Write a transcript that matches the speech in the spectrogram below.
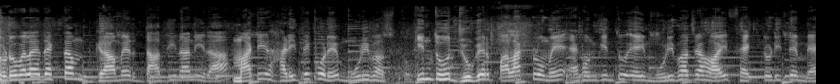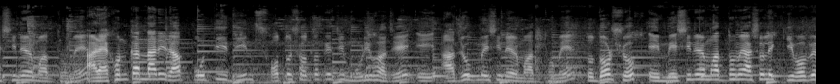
ছোটবেলায় দেখতাম গ্রামের দাদি নানিরা মাটির হাড়িতে করে মুড়ি ভাজত। কিন্তু যুগের পালাক্রমে এখন কিন্তু এই মুড়ি ভাজা হয় ফ্যাক্টরিতে মেশিনের মাধ্যমে। আর এখনকার নারীরা প্রতিদিন শত শত কেজি মুড়ি ভাজে এই আজব মেশিনের মাধ্যমে। তো দর্শক, এই মেশিনের মাধ্যমে আসলে কীভাবে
